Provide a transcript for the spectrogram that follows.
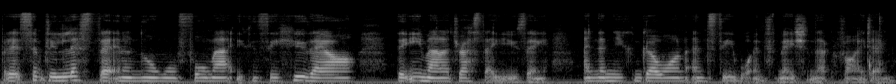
but it simply lists it in a normal format. You can see who they are, the email address they're using, and then you can go on and see what information they're providing.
